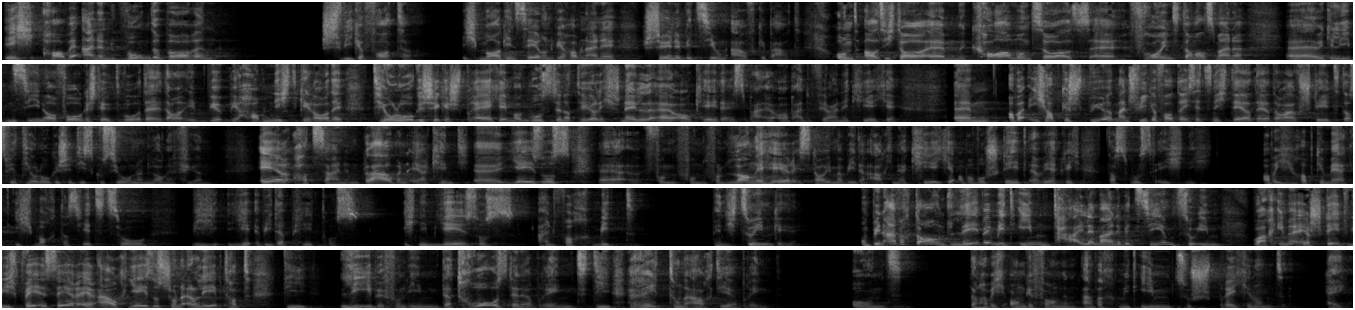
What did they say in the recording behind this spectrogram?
Ich habe einen wunderbaren Schwiegervater. Ich mag ihn sehr und wir haben eine schöne Beziehung aufgebaut. Und als ich da ähm, kam und so als äh, Freund damals meiner äh, geliebten Sina vorgestellt wurde, da, wir, wir haben nicht gerade theologische Gespräche. Man wusste natürlich schnell, äh, okay, der ist bei, arbeitet für eine Kirche. Ähm, aber ich habe gespürt, mein Schwiegervater ist jetzt nicht der, der darauf steht, dass wir theologische Diskussionen lange führen. Er hat seinen Glauben, er kennt äh, Jesus äh, von, von, von lange her, ist da immer wieder auch in der Kirche, aber wo steht er wirklich, das wusste ich nicht. Aber ich habe gemerkt, ich mache das jetzt so wie, wie der Petrus. Ich nehme Jesus einfach mit, wenn ich zu ihm gehe. Und bin einfach da und lebe mit ihm teile meine Beziehung zu ihm. Wo auch immer er steht, wie sehr er auch Jesus schon erlebt hat, die Liebe von ihm, der Trost, den er bringt, die Rettung auch, die er bringt. Und dann habe ich angefangen, einfach mit ihm zu sprechen und hey,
